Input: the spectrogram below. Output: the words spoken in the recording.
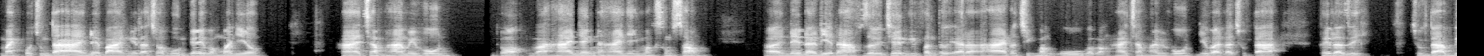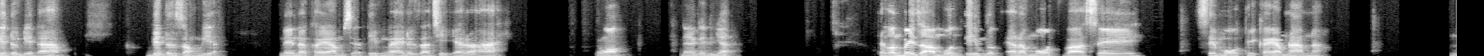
mạch của chúng ta ấy, đề bài người ta cho vôn kế bằng bao nhiêu? 220V đúng không? và hai nhánh là hai nhánh mắc song song. Đấy, nên là điện áp rơi trên cái phần tử R2 nó chính bằng U và bằng 220V như vậy là chúng ta thấy là gì? Chúng ta biết được điện áp biết được dòng điện nên là các em sẽ tìm ngay được giá trị R2 đúng không? Đây là cái thứ nhất. Thế còn bây giờ muốn tìm được R1 và C C1 thì các em làm nào? Ừ.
